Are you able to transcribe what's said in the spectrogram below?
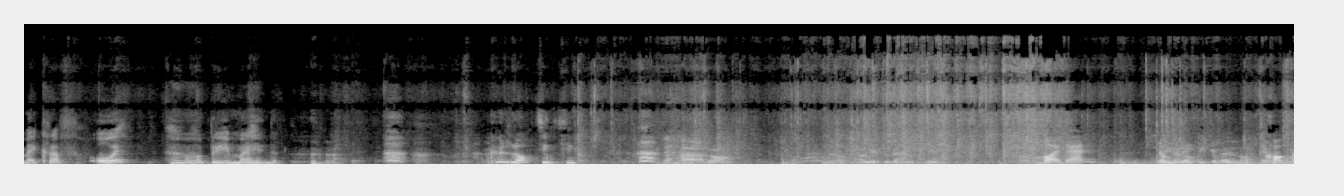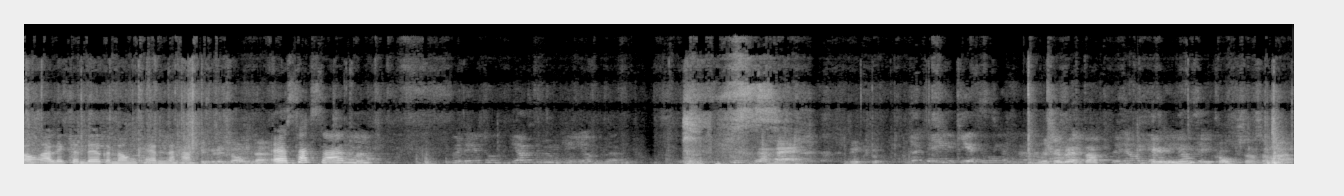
ไมครับโอ้ย บรีไหม คือลกจริง Det här då? Det öppnar vi inte ordentligt. ๆบอยแดน Den har skickat väl någon hem. ของน้องอเล็กซานเดอร์กับน้องแคนนะคะ Tycker du inte om det? เออซักซัน För det tog jättemycket jobb. Ja, nej. Det är klart. Det gick jättesnabbt. Jag ska berätta att Henning fick också en sån här.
